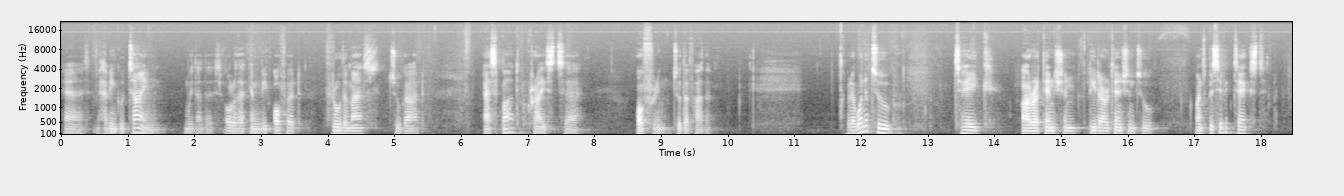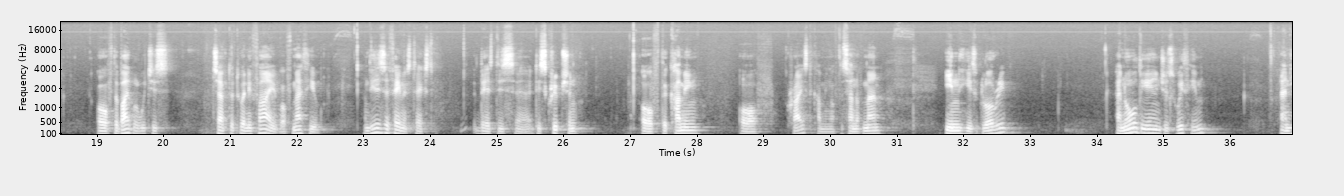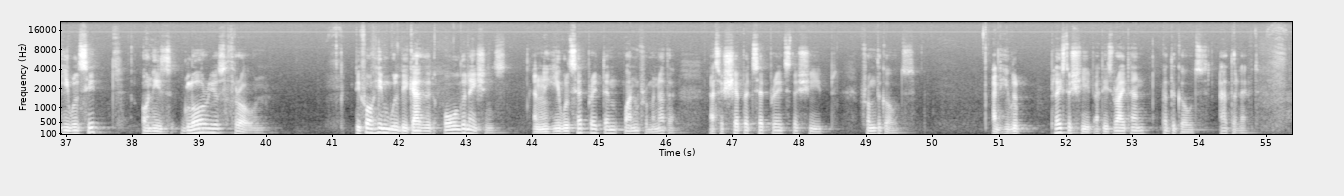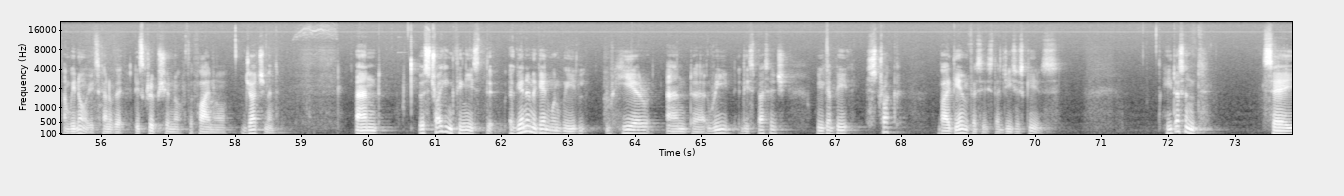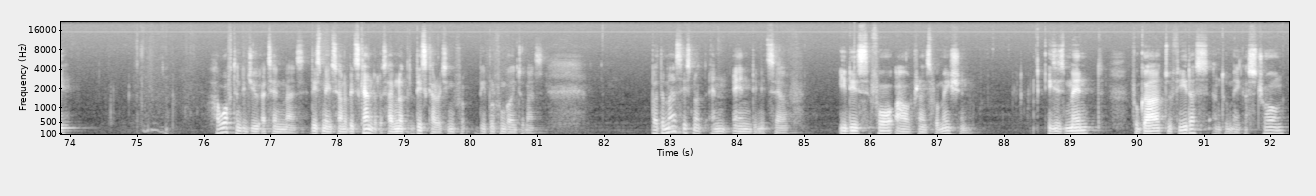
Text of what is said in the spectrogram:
uh, having good time with others. All of that can be offered through the Mass to God as part of Christ's uh, offering to the Father. But I wanted to take our attention, lead our attention to one specific text of the Bible, which is chapter 25 of Matthew. And this is a famous text. There's this uh, description of the coming of Christ, coming of the Son of Man in his glory, and all the angels with him, and he will sit on his glorious throne. Before him will be gathered all the nations, and he will separate them one from another, as a shepherd separates the sheep from the goats. And he will place the sheep at his right hand, but the goats at the left. And we know it's kind of a description of the final judgment. And the striking thing is that again and again, when we hear and uh, read this passage, we can be struck by the emphasis that Jesus gives. He doesn't say, How often did you attend Mass? This may sound a bit scandalous. I'm not discouraging people from going to Mass. But the Mass is not an end in itself, it is for our transformation. It is meant for God to feed us and to make us strong,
